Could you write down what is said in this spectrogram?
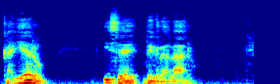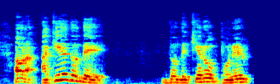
cayeron y se degradaron. Ahora, aquí es donde, donde quiero poner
